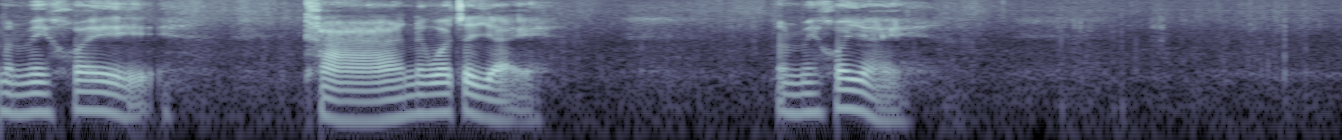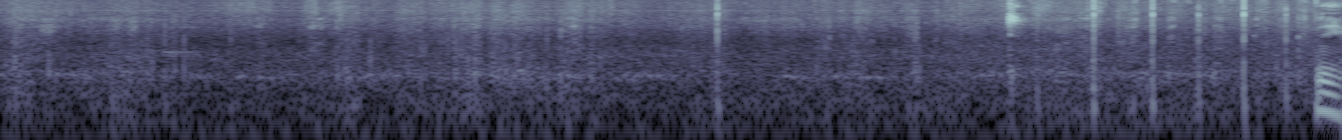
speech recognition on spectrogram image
มันไม่ค่อยขานึกว่าจะใหญ่ มันไม่ค่อยใหญ่ นี่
